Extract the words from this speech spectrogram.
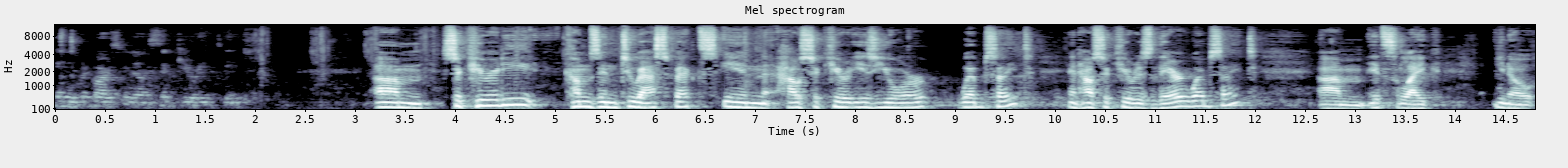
in regards, you know, security? Um, security comes in two aspects in how secure is your website and how secure is their website. Um, it's like, you know,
